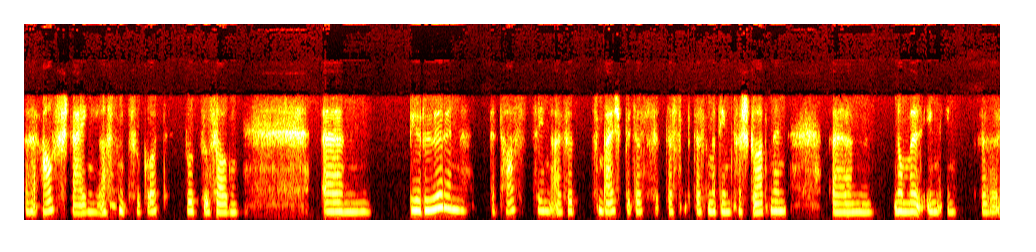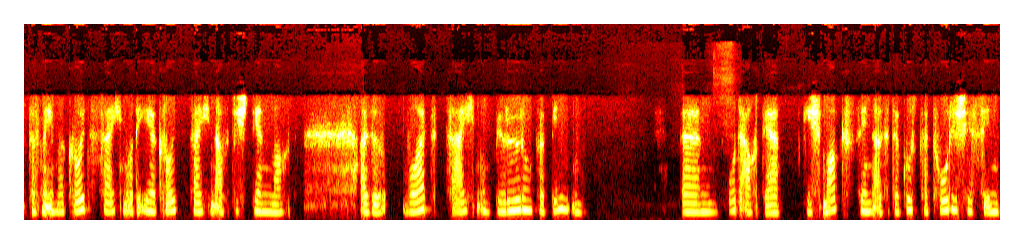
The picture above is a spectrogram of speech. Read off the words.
äh, aufsteigen lassen zu Gott sozusagen. Ähm, berühren, der Tastsinn, also zum Beispiel, dass, dass, dass man den Verstorbenen ähm, nochmal in, in äh, dass man immer Kreuzzeichen oder eher Kreuzzeichen auf die Stirn macht. Also Wort, Zeichen und Berührung verbinden. ähm, oder auch der Geschmackssinn, also der gustatorische Sinn,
